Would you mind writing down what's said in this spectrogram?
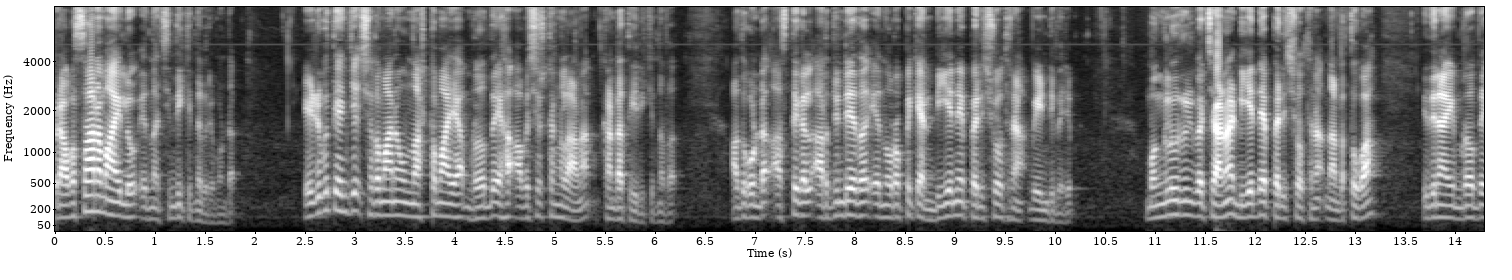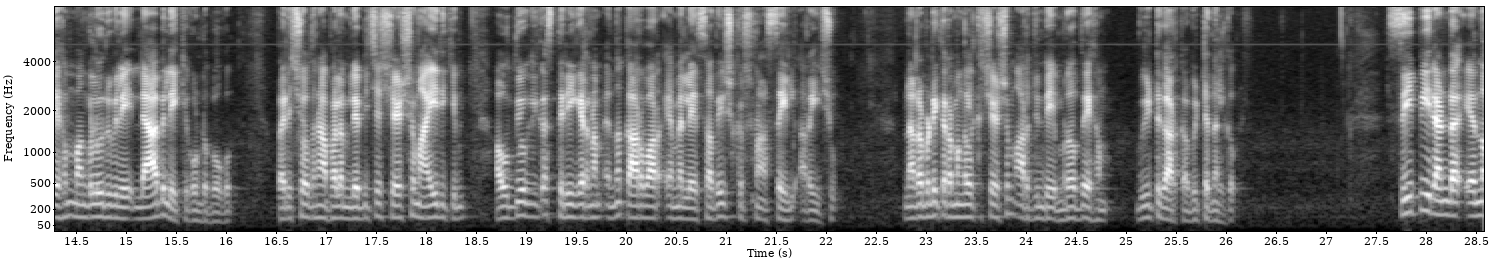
ഒരു എന്ന് ചിന്തിക്കുന്നവരുമുണ്ട്. എഴുപത്തിയഞ്ച് ശതമാനവും നഷ്ടമായ മൃതദേഹ അവശിഷ്ടങ്ങളാണ് കണ്ടെത്തിയിരിക്കുന്നത്. അതുകൊണ്ട് അസ്ഥികൾ അർജുന്റേത് എന്നുറപ്പിക്കാൻ ഡി എൻ എ പരിശോധന വേണ്ടിവരും. മംഗളൂരുവിൽ വെച്ചാണ് ഡി എൻ എ പരിശോധന നടത്തുക. ഇതിനായി മൃതദേഹം മംഗളൂരുവിലെ ലാബിലേക്ക് കൊണ്ടുപോകും. പരിശോധനാ ഫലം ലഭിച്ച ശേഷമായിരിക്കും ഔദ്യോഗിക സ്ഥിരീകരണം എന്ന് Karwar M L A Satish Krishna Sail അറിയിച്ചു. നടപടിക്രമങ്ങൾക്ക് ശേഷം അർജുന്റെ മൃതദേഹം വീട്ടുകാർക്ക് വിട്ടു നൽകും സി പി രണ്ട് എന്ന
